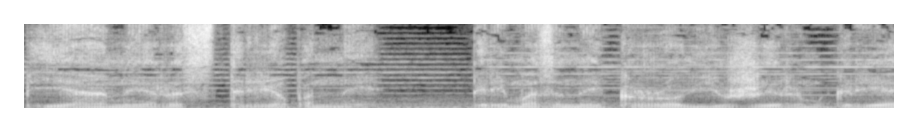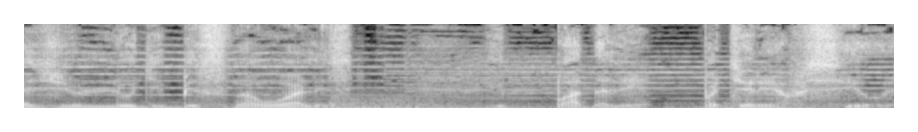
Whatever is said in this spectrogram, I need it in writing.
Пьяные, растрепанные, перемазанные кровью, жиром, грязью, люди бесновались и падали, потеряв силы.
